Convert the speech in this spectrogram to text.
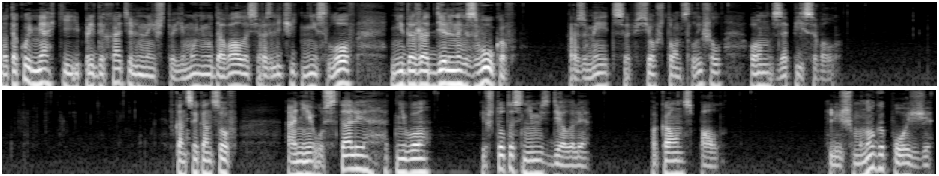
но такой мягкий и придыхательный, что ему не удавалось различить ни слов, ни даже отдельных звуков. Разумеется, все, что он слышал, он записывал. В конце концов, они устали от него и что-то с ним сделали, пока он спал. Лишь много позже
